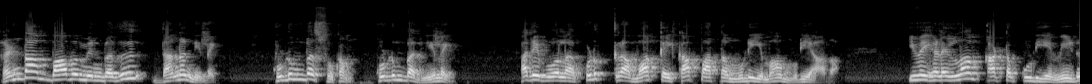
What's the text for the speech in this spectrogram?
ரெண்டாம் பாவம் என்பது தனநிலை குடும்ப சுகம் குடும்ப நிலை அதே போல் கொடுக்குற வாக்கை காப்பாற்ற முடியுமா முடியாதா? இவைகளெல்லாம் காட்டக்கூடிய வீடு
